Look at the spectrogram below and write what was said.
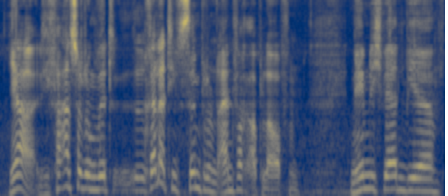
ja, die Veranstaltung wird relativ simpel und einfach ablaufen. Nämlich werden wir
